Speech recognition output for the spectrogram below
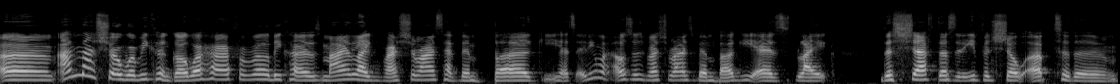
Um, I'm not sure where we can go with her for real because my like restaurants have been buggy. Has anyone else's restaurants been buggy as like the chef doesn't even show up to the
